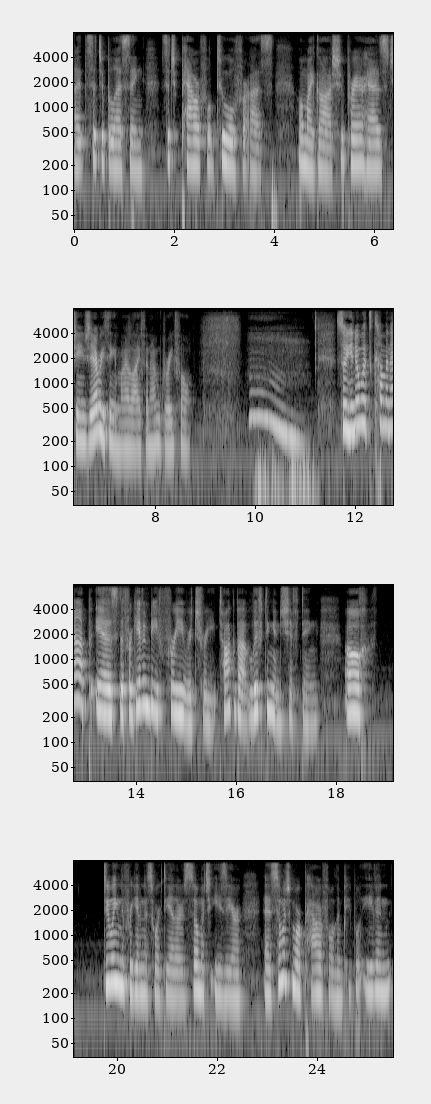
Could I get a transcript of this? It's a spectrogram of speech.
Uh, it's such a blessing, such a powerful tool for us. Oh my gosh, prayer has changed everything in my life, and I'm grateful. So, you know what's coming up is the Forgive and Be Free retreat. Talk about lifting and shifting. Oh, doing the forgiveness work together is so much easier and so much more powerful than people even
